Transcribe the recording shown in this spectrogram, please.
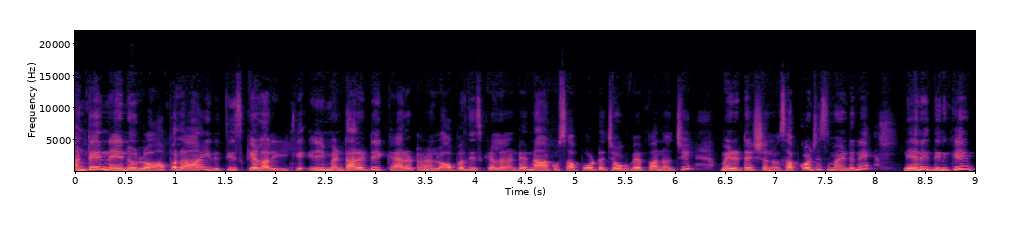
అంటే నేను లోపల ఇది తీసుకెళ్ళాలి. ఈ- మెంటాలిటీ క్యారెక్టర్ లోపల తీసుకెళ్ళాలంటే నాకు సపోర్ట్ వచ్చి ఒక వెపన్ వచ్చి మెడిటేషన్ సబ్ కాన్షియస్ మైండ్ని నేను దీనికి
